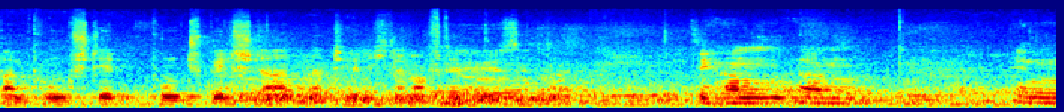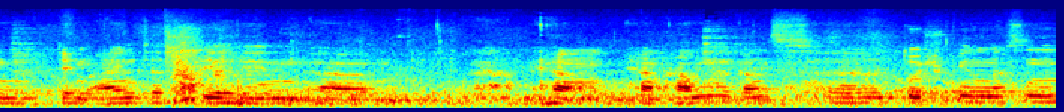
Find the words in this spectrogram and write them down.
beim Punktspielstart natürlich dann auf der Höhe sind. Sie haben ähm, in dem einen Testspiel den ähm, Herrn, Herrn Hammel ganz äh, durchspielen lassen.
